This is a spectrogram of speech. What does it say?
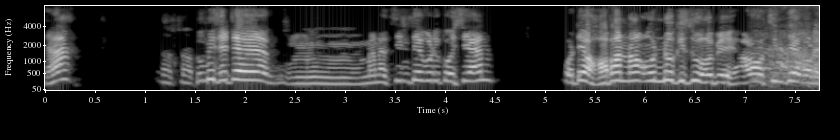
হ্যাঁ? তুমি যেটা মানে চিন্তা করে কইছেন ওটা হবার না অন্য কিছু হবে আরও চিন্তা করে।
